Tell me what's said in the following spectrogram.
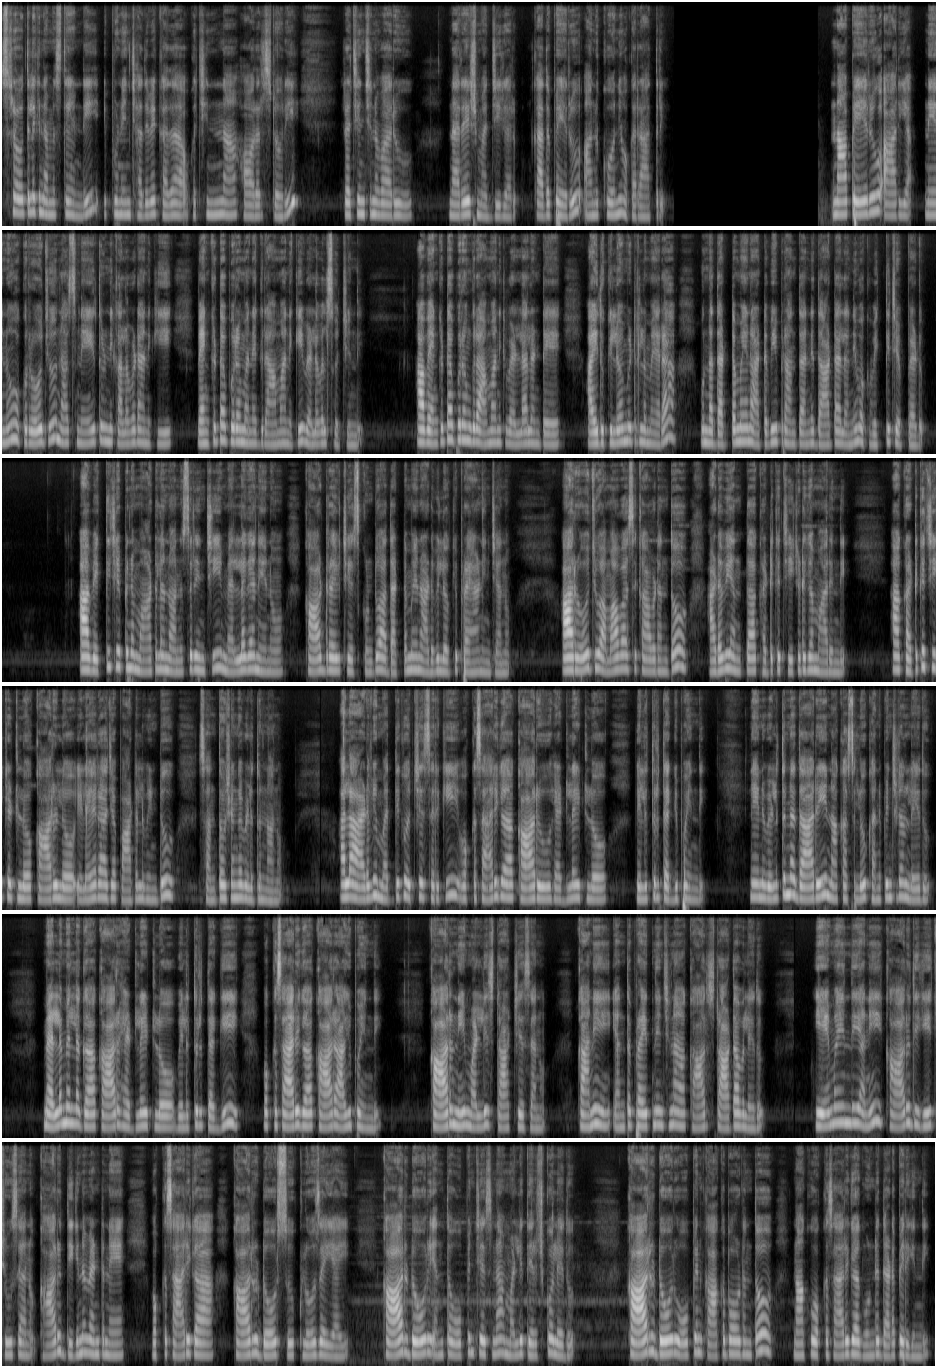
శ్రోతలకి నమస్తే అండి. ఇప్పుడు నేను చదివే కథ ఒక చిన్న హారర్ స్టోరీ. రచించిన వారు నరేష్ మజ్జి గారు. కథ పేరు 'అనుకోని ఒక రాత్రి'. నా పేరు ఆర్య. నేను ఒకరోజు నా స్నేహితుడిని కలవడానికి వెంకటాపురం అనే గ్రామానికి వెళ్ళవలసి వచ్చింది ఆ వెంకటాపురం గ్రామానికి వెళ్ళాలంటే ఐదు కిలోమీటర్ల మేర ఉన్న దట్టమైన అటవీ ప్రాంతాన్ని దాటాలని ఒక వ్యక్తి చెప్పాడు. ఆ వ్యక్తి చెప్పిన మాటలను అనుసరించి మెల్లగా నేను కార్ డ్రైవ్ చేసుకుంటూ ఆ దట్టమైన అడవిలోకి ప్రయాణించాను. ఆ రోజు అమావాస్య కావడంతో అడవి అంతా కటిక చీకటిగా మారింది. ఆ కటిక చీకటిలో కారులో ఇళయరాజా పాటలు వింటూ సంతోషంగా వెళుతున్నాను. అలా అడవి మధ్యకి వచ్చేసరికి ఒక్కసారిగా కారు హెడ్లైట్లో వెలుతురు తగ్గిపోయింది. నేను వెళుతున్న దారి నాకు అసలు కనిపించడం లేదు. మెల్లమెల్లగా కారు హెడ్లైట్లో వెలుతురు తగ్గి ఒక్కసారిగా కారు ఆగిపోయింది. కారుని మళ్ళీ స్టార్ట్ చేశాను. కానీ ఎంత ప్రయత్నించినా కారు స్టార్ట్ అవ్వలేదు. ఏమైంది అని కారు దిగి చూశాను. కారు దిగిన వెంటనే ఒక్కసారిగా కారు డోర్స్ క్లోజ్ అయ్యాయి. కారు డోర్ ఎంత ఓపెన్ చేసినా మళ్ళీ తెరుచుకోలేదు. కారు డోర్ ఓపెన్ కాకపోవడంతో నాకు ఒక్కసారిగా గుండె దడ పెరిగింది.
